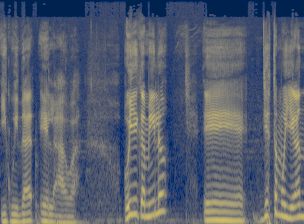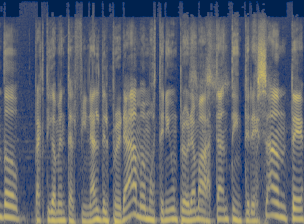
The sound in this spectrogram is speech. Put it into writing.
y cuidar el agua. Oye Camilo, eh, ya estamos llegando prácticamente al final del programa, hemos tenido un programa bastante interesante.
